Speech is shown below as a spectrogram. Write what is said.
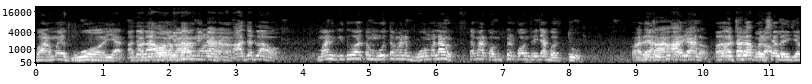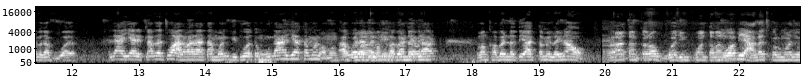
બાળમાં એક ભૂવો હોય યાર આજે લાવો મન કીધું હોય તો હું તમને ભૂવો મલાવું તમારે કમ્પ્યુટર કોમ થઈ જાય બધું પૈસા લઈ જાય બધા ભુવા એટલે આ યાર એટલા બધા ચો હાલવાના હતા? મન કીધું હતું તો હું ના યાર તમને. મને ખબર નથી આજ તમે લઈને આવો. હાર તમે કરો ભુવાજી ફોન હું બી હાલ જ કરું મારો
